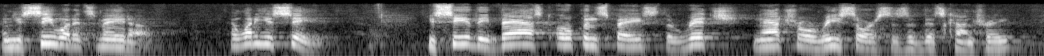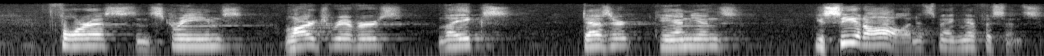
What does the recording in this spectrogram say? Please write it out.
and you see what it's made of. And what do you see? You see the vast open space, the rich natural resources of this country, forests and streams, large rivers, lakes, desert, canyons. You see it all in its magnificence.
